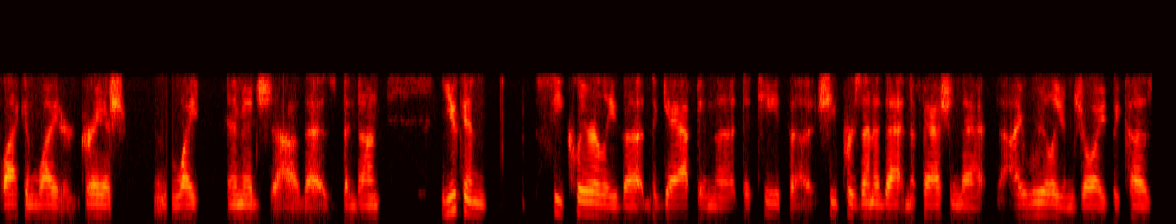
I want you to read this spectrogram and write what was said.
black and white or grayish and white image uh, that has been done. You can see clearly the the gap in the the teeth. Uh, she presented that in a fashion that I really enjoyed because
